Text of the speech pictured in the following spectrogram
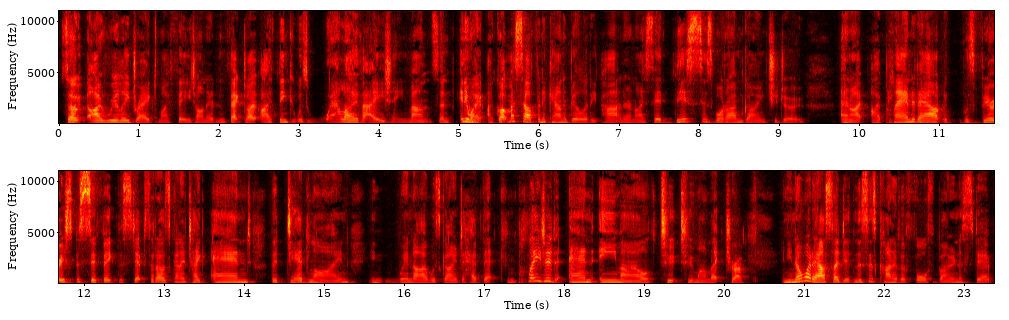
So I really dragged my feet on it. In fact, I, I think it was well over eighteen months. And anyway, I got myself an accountability partner, and I said this is what I'm going to do and I, I planned it out. It was very specific, the steps that I was going to take and the deadline in when I was going to have that completed and emailed to, to my lecturer. And you know what else I did? And this is kind of a fourth bonus step.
